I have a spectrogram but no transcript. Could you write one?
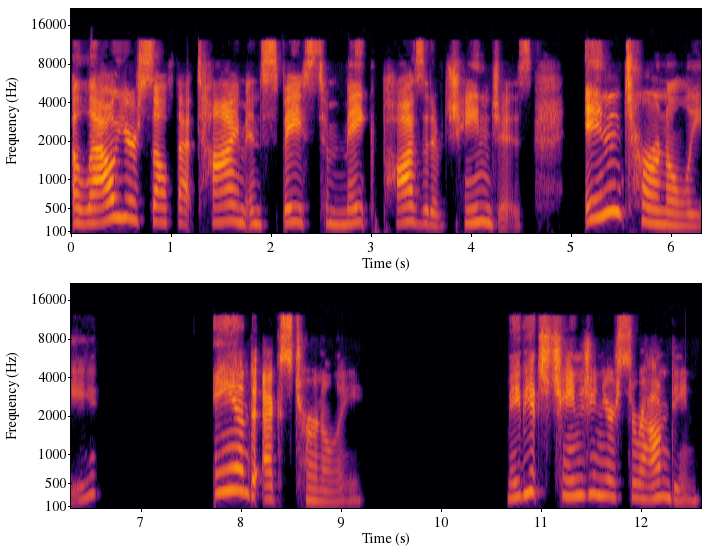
Allow yourself that time and space to make positive changes internally and externally. Maybe it's changing your surrounding,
